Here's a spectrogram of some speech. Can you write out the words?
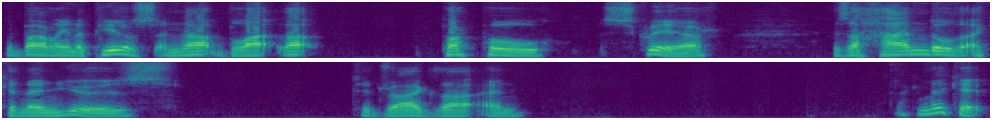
the bar line appears and that black, that purple square is a handle that I can then use to drag that in. I can make it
